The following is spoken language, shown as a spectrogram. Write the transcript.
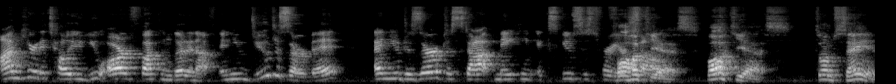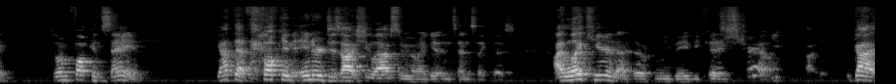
I'm here to tell you you are fucking good enough and you do deserve it. And you deserve to stop making excuses for yourself. Fuck yes. Fuck yes. That's what I'm saying. That's what I'm fucking saying. Got that fucking inner desire. She laughs at me when I get intense like this. I like hearing that though from you, babe, because it's true. God,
